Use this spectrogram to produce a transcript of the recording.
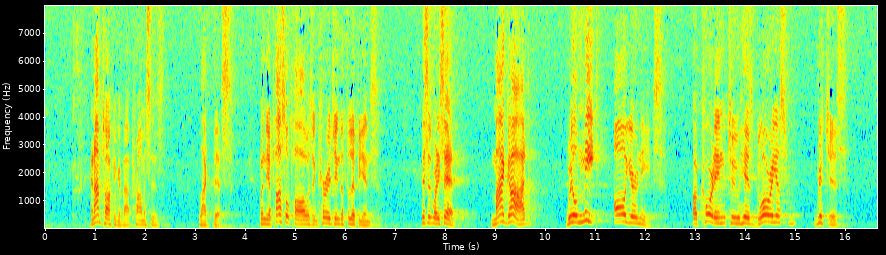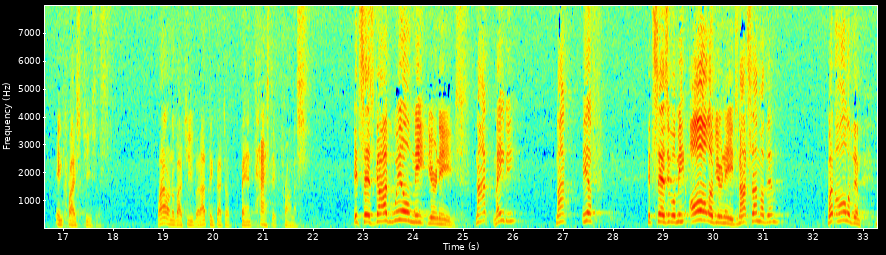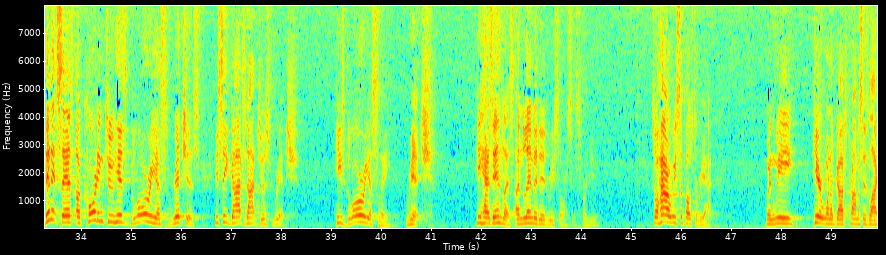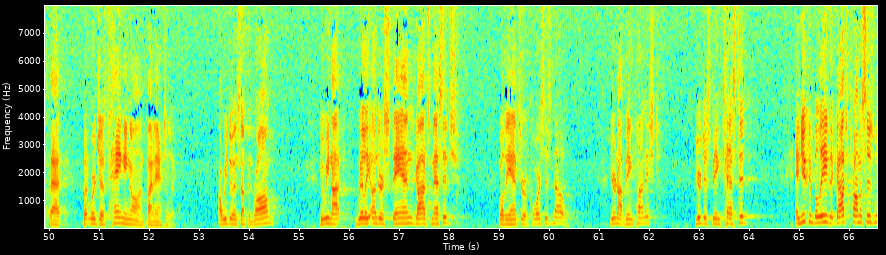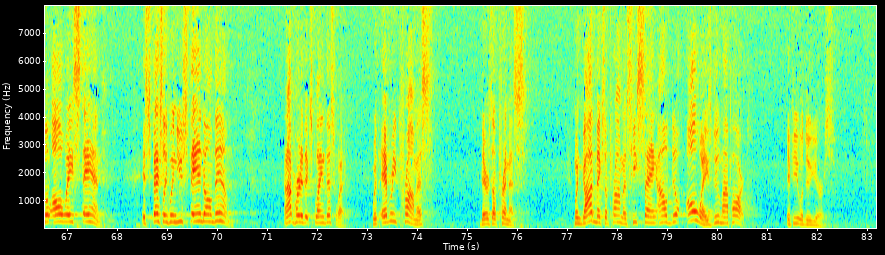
And I'm talking about promises like this. When the Apostle Paul was encouraging the Philippians, this is what he said My God will meet all your needs according to his glorious riches in Christ Jesus. Well, I don't know about you, but I think that's a fantastic promise. It says God will meet your needs. Not maybe, not if. It says it will meet all of your needs, not some of them, but all of them. Then it says, according to his glorious riches. You see, God's not just rich, he's gloriously rich. He has endless, unlimited resources for you. So, how are we supposed to react when we hear one of God's promises like that, but we're just hanging on financially? Are we doing something wrong? Do we not really understand God's message? Well, the answer, of course, is no. You're not being punished, you're just being tested. And you can believe that God's promises will always stand, especially when you stand on them. And I've heard it explained this way with every promise, there's a premise. When God makes a promise, He's saying, I'll do, always do my part if you will do yours.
